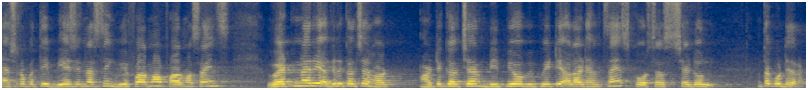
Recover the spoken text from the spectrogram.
naturopathy B S C nursing B pharma pharma science veterinary agriculture horticulture B P O B P T allied health science courses schedule ಅಂತ ಕೊಟ್ಟಿದ್ದಾರೆ.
